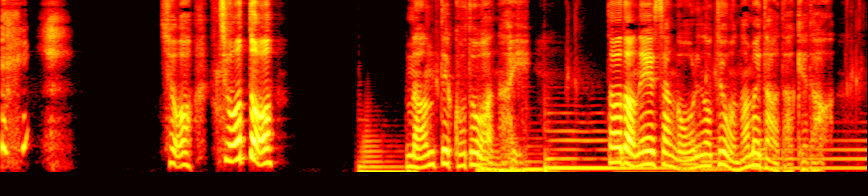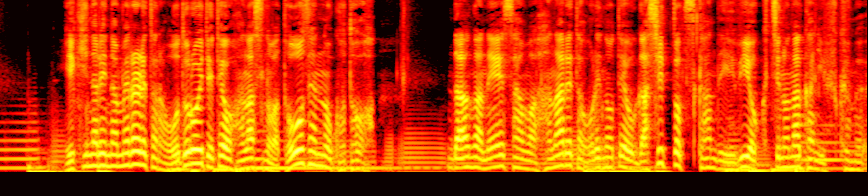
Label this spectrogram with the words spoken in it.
ちょ、ちょっとなんてことはない。ただ姉さんが俺の手を舐めただけだ。いきなり舐められたら驚いて手を離すのは当然のこと。だが姉さんは離れた俺の手をガシッと掴んで指を口の中に含む。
